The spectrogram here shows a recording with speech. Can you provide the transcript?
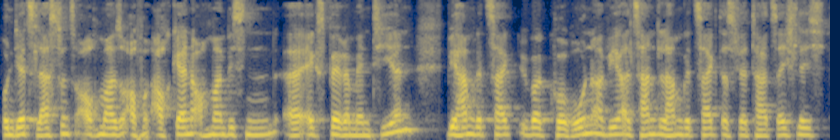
und jetzt lasst uns auch mal so auch, auch gerne auch mal ein bisschen äh, experimentieren. Wir haben gezeigt über Corona, wir als Handel haben gezeigt, dass wir tatsächlich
